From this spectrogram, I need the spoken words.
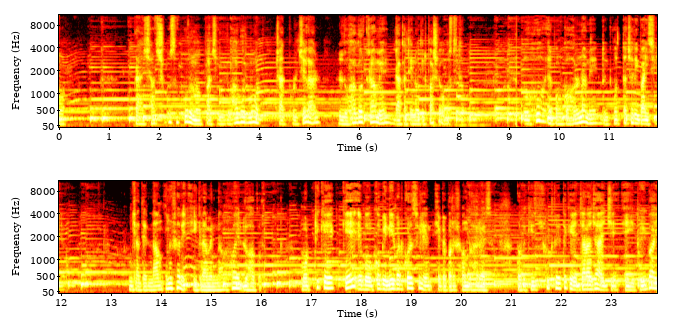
মঠ প্রায় সাতশো বছর পুরনো প্রাচীন লোহাগড় মঠ চাঁদপুর জেলার লোহাগড় গ্রামে ডাকাতি নদীর পাশে অবস্থিত। লোহ এবং গহর নামে দুই অত্যাচারী বাই ছিল, যাদের নাম অনুসারে এই গ্রামের নাম হয় লোহাগড়। মঠটিকে কে এবং কবি নির্মাণ করেছিলেন এ ব্যাপারে সন্দেহ রয়েছে, তবে কিছু সূত্রে থেকে জানা যায় যে এই দুই ভাই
